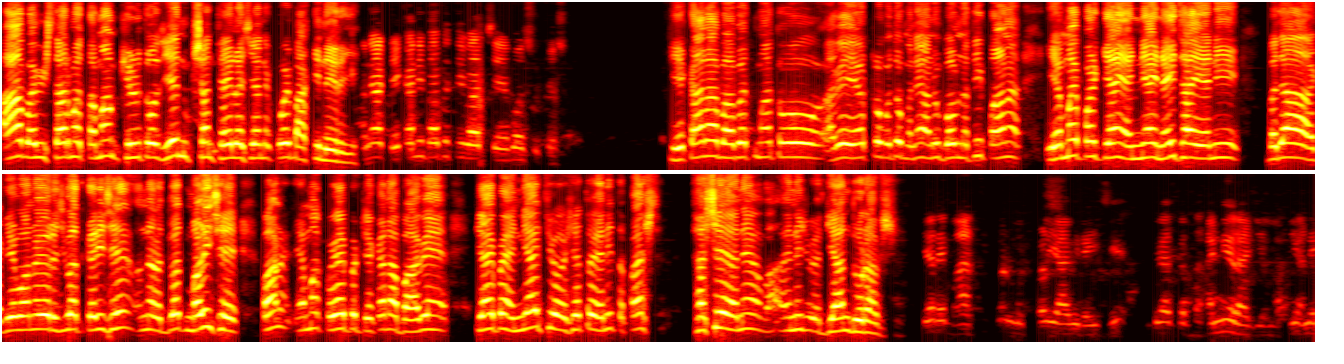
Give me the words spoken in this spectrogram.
આ વિસ્તારમાં તમામ ખેડૂતો જે નુકસાન થયેલા છે એને કોઈ બાકી નહીં રહી. અને આ ટેકાની બાબતની વાત છે એમાં શું કહેશો? ટેકાના બાબતમાં તો હવે એટલો બધો મને અનુભવ નથી પણ એમાં પણ ક્યાંય અન્યાય નહીં થાય એની બધા આગેવાનોએ રજૂઆત કરી છે અને રજૂઆત મળી છે. પણ એમાં કોઈ પણ ટેકાના ભાવે ક્યાંય પણ અન્યાય થયો હશે તો એની તપાસ થશે અને એની ધ્યાન દોરાવશે. ત્યારે પણ મગફળી આવી રહી છે ગુજરાત કરતા અન્ય રાજ્યોમાંથી અને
